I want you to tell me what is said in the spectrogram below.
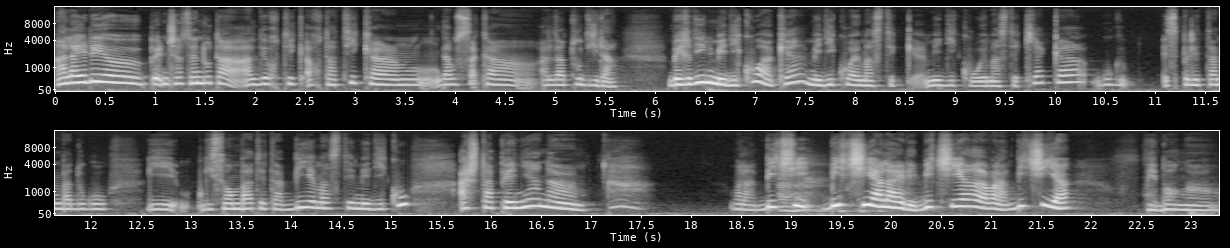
Hala ere, uh, pentsatzen dut alde hortik, hortatik um, gauzak aldatu dira. Berdin medikuak, eh? mediko emaztekiak, guk espeletan badugu gi, gizon bat eta bi emazte mediku, hasta penean, uh, voilà, bitxi, bitxi ala ere, bitxia, voilà, bitxia. Me bon, uh,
